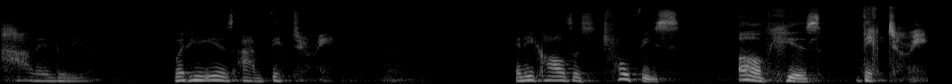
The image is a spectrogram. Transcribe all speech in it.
Hallelujah. But he is our victory. And he calls us trophies of his victory.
